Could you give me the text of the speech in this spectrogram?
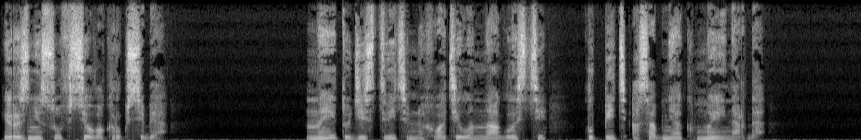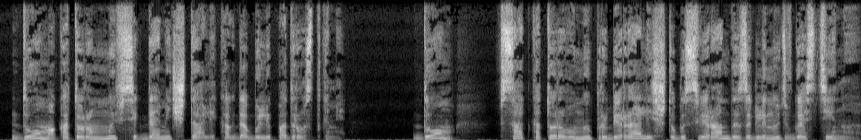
и разнесу все вокруг себя. Нейту действительно хватило наглости купить особняк Мейнарда. Дом, о котором мы всегда мечтали, когда были подростками. Дом, в сад которого мы пробирались, чтобы с веранды заглянуть в гостиную.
